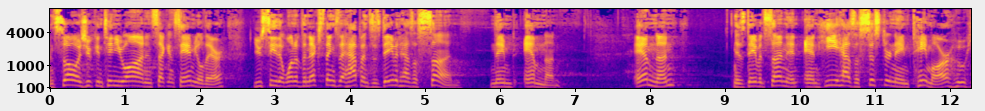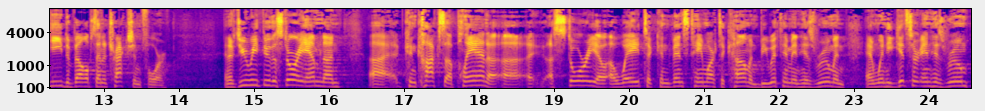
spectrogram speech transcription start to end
And so as you continue on in 2 Samuel there, you see that one of the next things that happens is David has a son named Amnon. Amnon is David's son and, and he has a sister named Tamar who he develops an attraction for. And if you read through the story, Amnon uh, concocts a plan, a, a, a story, a, a, way to convince Tamar to come and be with him in his room. And, and when he gets her in his room,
